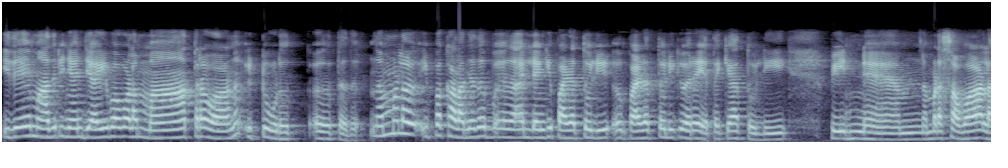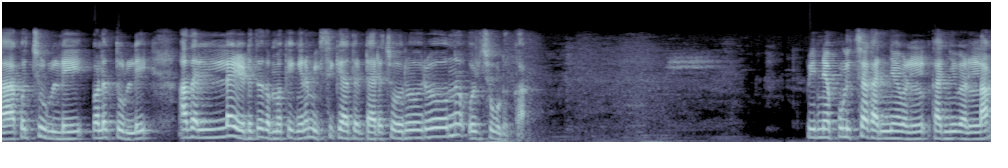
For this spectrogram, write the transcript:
ഇതേമാതിരി ഞാൻ ജൈവവളം മാത്രമാണ് ഇട്ട് കൊടുത്തത് നമ്മൾ ഇപ്പം കളഞ്ഞത് അല്ലെങ്കിൽ പഴത്തൊലി പഴത്തൊലിക്ക് വരെ ഏത്തക്കാത്തൊലി പിന്നെ നമ്മുടെ സവാള കൊച്ചുള്ളി വെളുത്തുള്ളി അതെല്ലാം എടുത്ത് നമുക്ക് ഇങ്ങനെ മിക്സിക്കകത്തിട്ട് അരച്ച് ഓരോരോന്ന് ഒഴിച്ചു കൊടുക്കാം. പിന്നെ പുളിച്ച കഞ്ഞ വെള്ള കഞ്ഞിവെള്ളം.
